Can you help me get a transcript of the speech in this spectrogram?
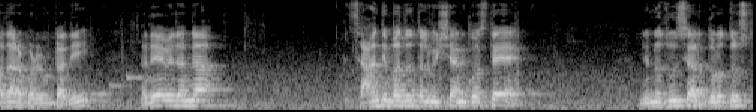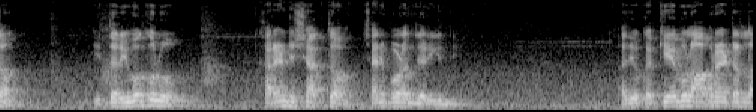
ఆధారపడి ఉంటుంది. అదేవిధంగా శాంతి భద్రతల విషయానికి వస్తే నిన్న చూశారు దురదృష్టం. ఇద్దరు యువకులు కరెంటు షాక్తో చనిపోవడం జరిగింది. అది ఒక కేబుల్ ఆపరేటర్ల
